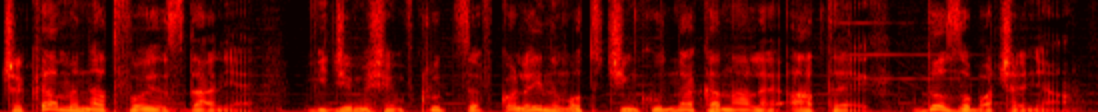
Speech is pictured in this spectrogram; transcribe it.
Czekamy na Twoje zdanie. Widzimy się wkrótce w kolejnym odcinku na kanale ATech. Do zobaczenia.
